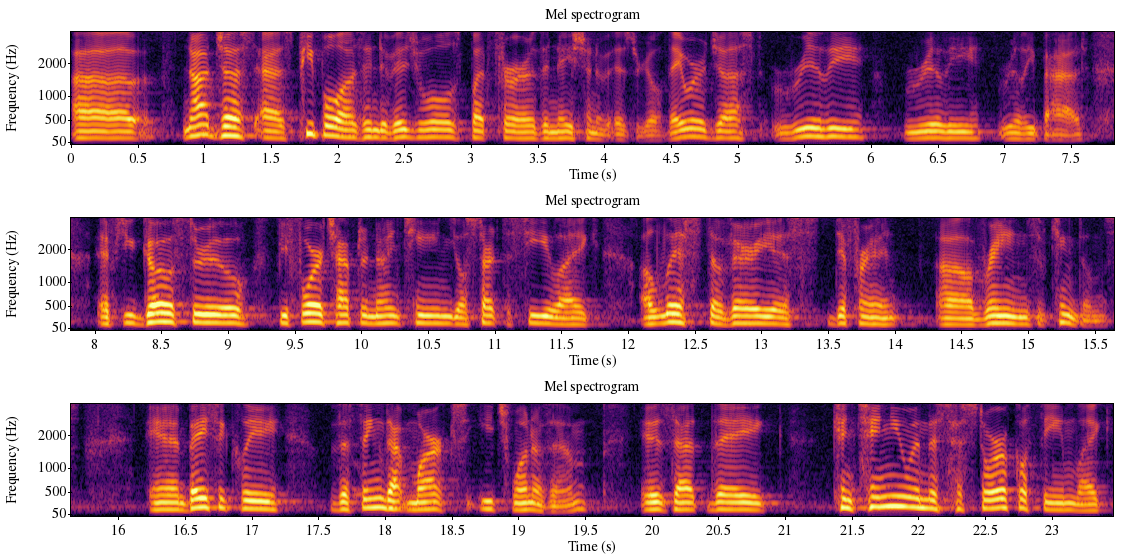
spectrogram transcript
Uh, not just as people, as individuals, but for the nation of Israel. They were just really, really, really bad. If you go through before chapter 19, you'll start to see like a list of various different uh, reigns of kingdoms. And basically, the thing that marks each one of them is that they continue in this historical theme like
